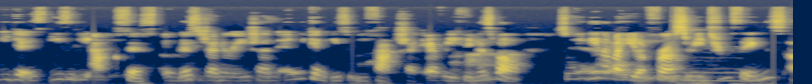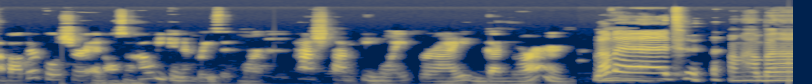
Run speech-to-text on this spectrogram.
Media is easily accessed in this generation and we can easily fact check everything as well. So hindi na mahirap for us to read through things about our culture and also how we can embrace it more. Hashtag Pinoy Pride, ganun. Love it! Ang haba na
